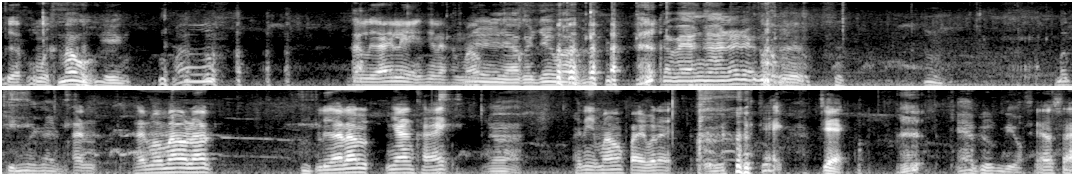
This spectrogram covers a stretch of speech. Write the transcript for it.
เหลือคู่มือเมาเองก็เหลือไอ้เลงที่ละคันเมานี่แหล้วก็จะว่ากระแวงงานนั่นแหละก็เออมากินมาสั่นอันอันมาเมาแล้ว เหลือแล้วย่างขายอ่าอันนี้เมาไปว่าได้แจกแจกแค่ลูกเดียวแซวซะ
